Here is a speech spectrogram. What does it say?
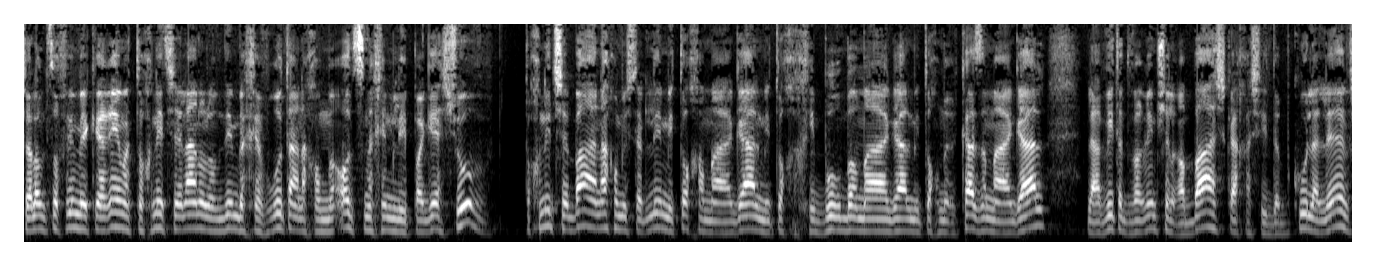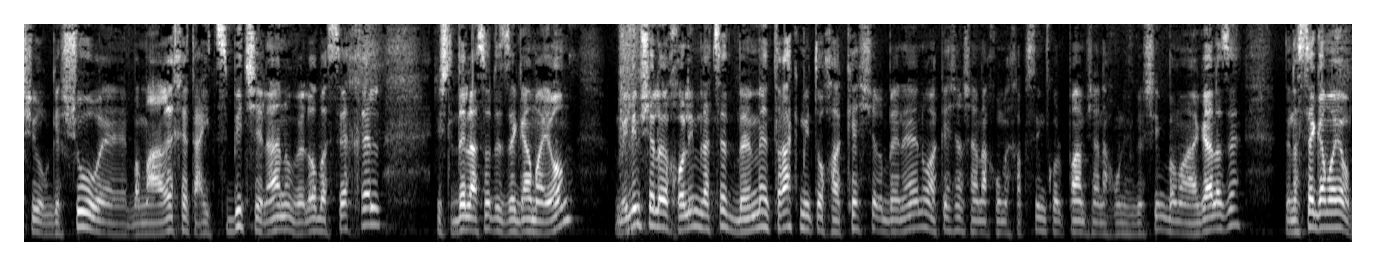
שלום צופים יקרים, התוכנית שלנו לומדים בחברותה, אנחנו מאוד שמחים להיפגש שוב. תוכנית שבה אנחנו משתדלים מתוך המעגל, מתוך החיבור במעגל, מתוך מרכז המעגל, להביא את הדברים של רבש, ככה שידבקו ללב, שיורגשו uh, במערכת העצבית שלנו ולא בשכל. נשתדל לעשות את זה גם היום. המילים שלו יכולים לצאת באמת רק מתוך הקשר בינינו, הקשר שאנחנו מחפשים כל פעם שאנחנו נפגשים במעגל הזה. ננסה גם היום.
